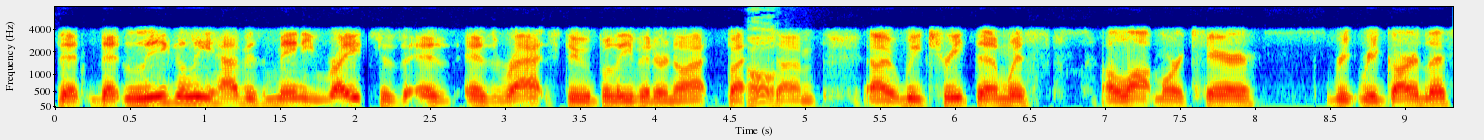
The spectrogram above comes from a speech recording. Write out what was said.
that that legally have as many rights as as, as rats do, believe it or not. But Oh. um, uh, we treat them with a lot more care, re- regardless.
